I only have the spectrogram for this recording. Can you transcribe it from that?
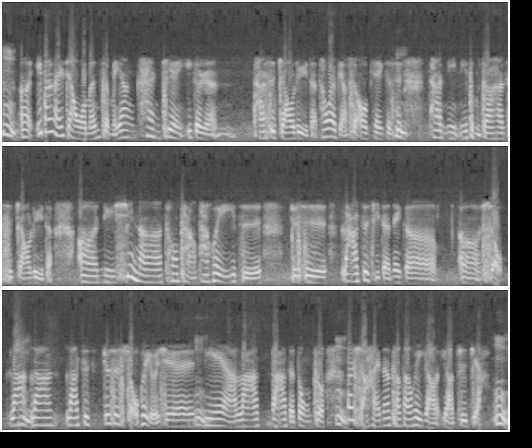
嗯呃，一般来讲，我们怎么样看见一个人他是焦虑的？他外表是 OK，可是嗯他你你怎么知道他是焦虑的？呃，女性呢，通常她会一直就是拉自己的那个。呃，手拉嗯拉拉自己，就是手会有一些嗯捏啊、拉拉的动作。嗯那小孩呢，常常会咬咬指甲。嗯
